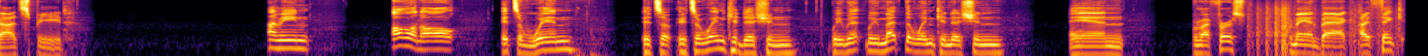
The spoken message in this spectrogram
Godspeed. I mean, all in all, it's a win. It's a it's a win condition. We met we met the win condition, and for my first command back, I think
